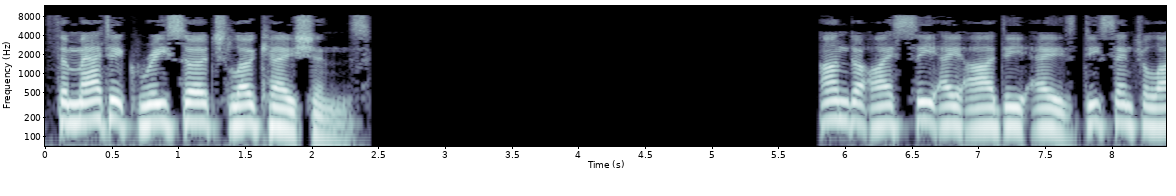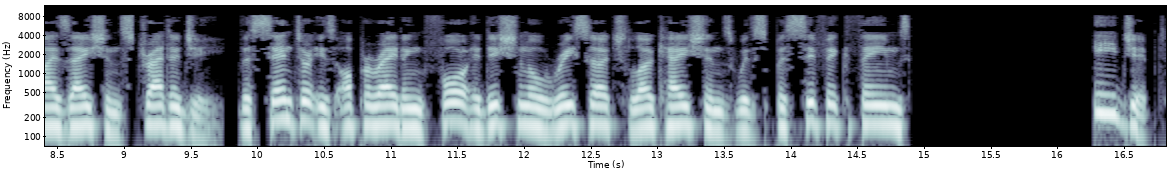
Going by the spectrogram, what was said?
Thematic research locations Under ICARDA's decentralization strategy, the center is operating four additional research locations with specific themes Egypt,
